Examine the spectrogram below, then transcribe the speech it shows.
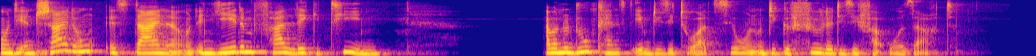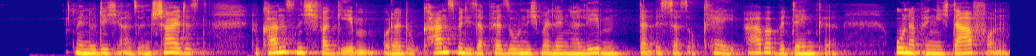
Und die Entscheidung ist deine und in jedem Fall legitim. Aber nur du kennst eben die Situation und die Gefühle, die sie verursacht. Wenn du dich also entscheidest, du kannst nicht vergeben oder du kannst mit dieser Person nicht mehr länger leben, dann ist das okay. Aber bedenke, unabhängig davon,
